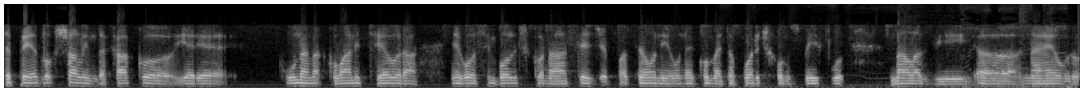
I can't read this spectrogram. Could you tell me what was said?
se prijedlog šalim da kako jer je kuna na kovanici eura njegovo simboličko nasljeđe pa se on je u nekom metaforičkom smislu nalazi na euro.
